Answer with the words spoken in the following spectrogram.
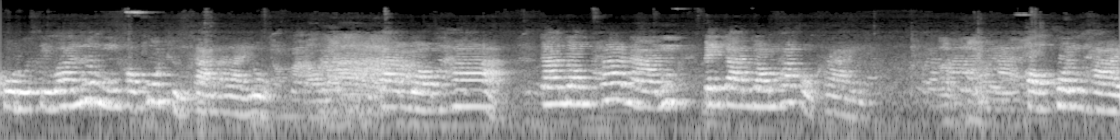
ครูรู้สิว่าเรื่องนี้เขาพูดถึงการอะไรลูก การยอมผ้า การยอมผ้านั้นเป็นการยอมผ้าของใคร ของคนไทย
